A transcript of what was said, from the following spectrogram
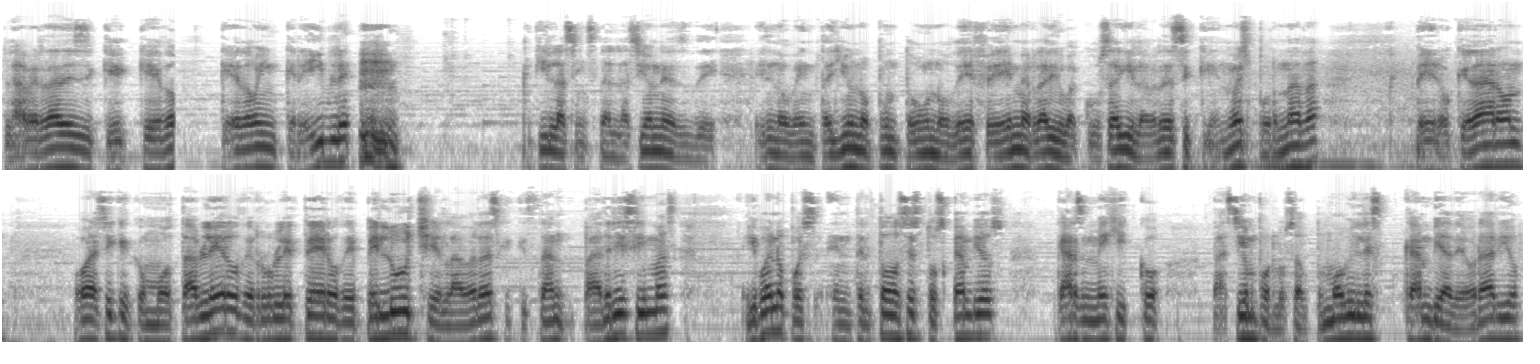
La verdad es que quedó, quedó increíble. aquí las instalaciones de el 91.1 de FM Radio Bakusagi, la verdad es que no es por nada, pero quedaron ahora sí que como tablero de ruletero, de peluche, la verdad es que están padrísimas. Y bueno, pues entre todos estos cambios, Cars México, pasión por los automóviles, cambia de horario,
